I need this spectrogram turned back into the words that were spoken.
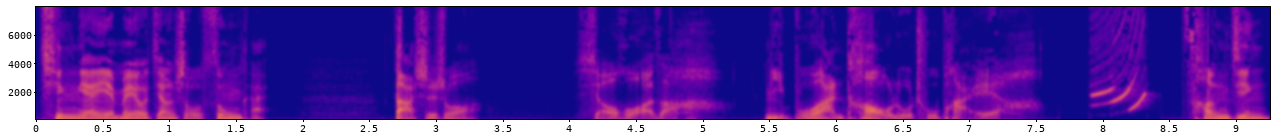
青年也没有将手松开。大师说：“小伙子，你不按套路出牌呀。”曾经，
